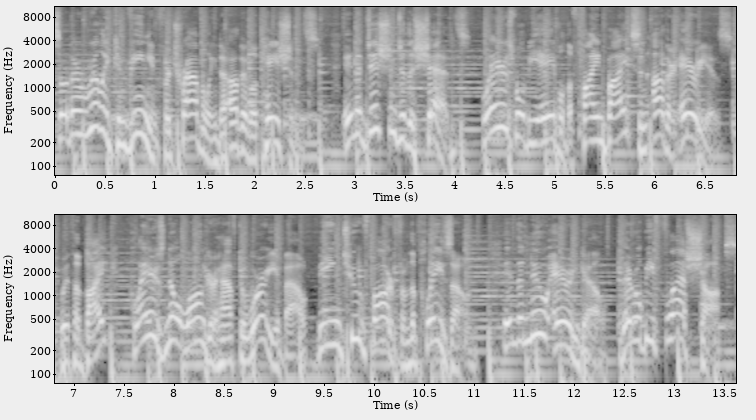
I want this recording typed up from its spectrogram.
so they're really convenient for traveling to other locations. In addition to the sheds, players will be able to find bikes in other areas. With a bike, players no longer have to worry about being too far from the play zone. In the new Erangel, there will be flash shops.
